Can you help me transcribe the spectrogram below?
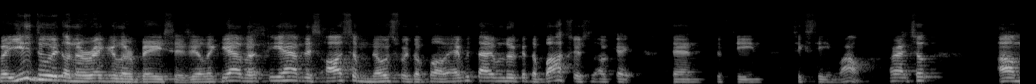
But you do it on a regular basis. You're like you have a you have this awesome nose for the ball. Every time you look at the boxers, okay, 10, 15, 16. Wow. All right. So Um,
